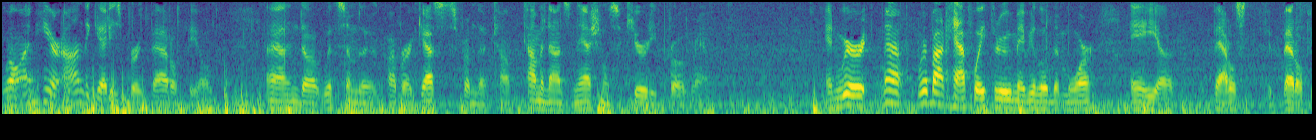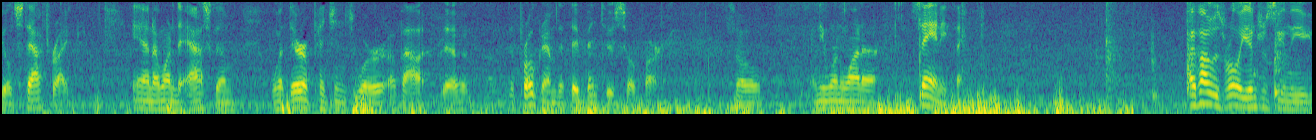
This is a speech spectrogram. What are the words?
Well, I'm here on the Gettysburg battlefield and uh, with some of, the, of, our guests from the Com- Commandant's National Security Program. And we're, well, we're about halfway through, maybe a little bit more, a uh, battle, battlefield staff ride. And I wanted to ask them what their opinions were about the, the program that they've been to so far. So, anyone want to say anything? I thought it was really interesting the,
